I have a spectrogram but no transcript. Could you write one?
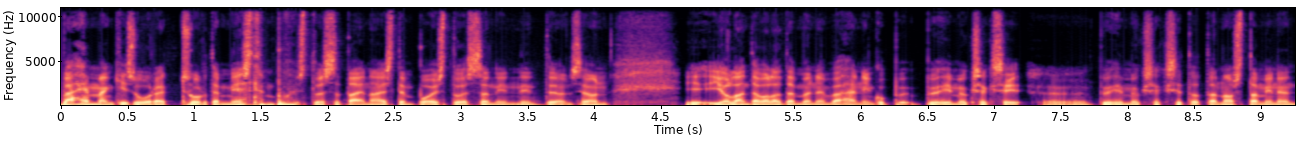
vähemmänkin suuret, suurten miesten poistuessa tai naisten poistuessa, niin, niin se on jollain tavalla tämmöinen vähän niin kuin pyhimykseksi, pyhimykseksi tota nostaminen.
